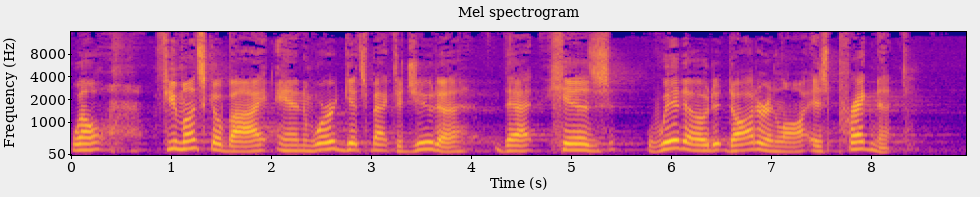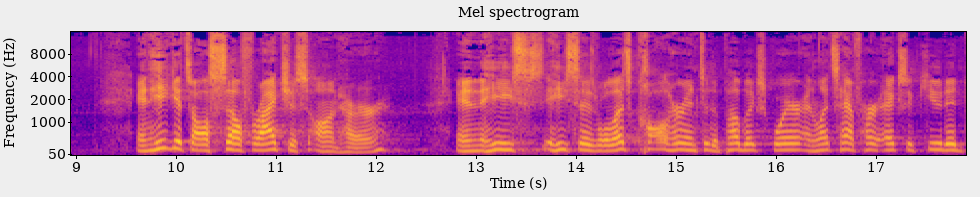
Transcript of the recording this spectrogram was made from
Well, a few months go by and word gets back to Judah that his widowed daughter in law is pregnant. And he gets all self righteous on her. And he, he says, Well, let's call her into the public square and let's have her executed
